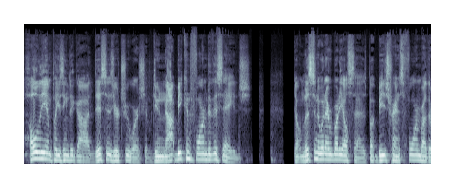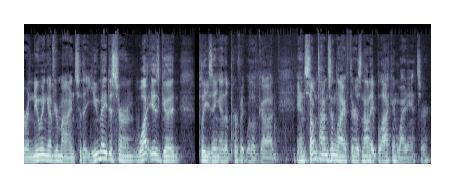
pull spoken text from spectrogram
holy and pleasing to God. This is your true worship. Do not be conformed to this age. Don't listen to what everybody else says, but be transformed by the renewing of your mind so that you may discern what is good, pleasing, and the perfect will of God. And sometimes in life, there is not a black and white answer.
